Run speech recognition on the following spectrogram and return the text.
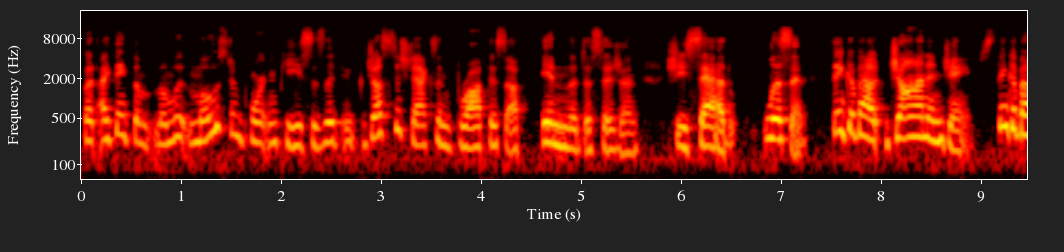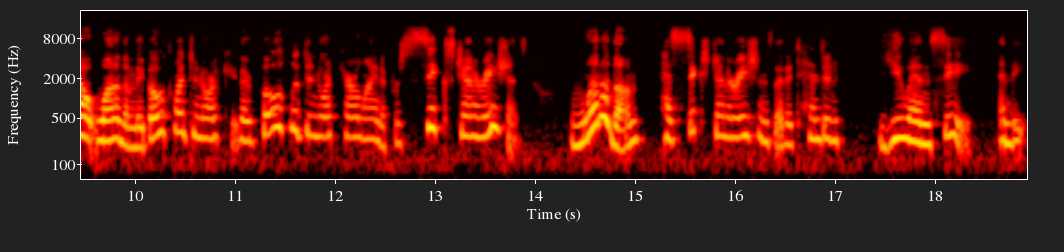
But I think the most important piece is that Justice Jackson brought this up in the decision. She said, "Listen, think about John and James. Think about one of them. They both went to North. They both lived in North Carolina for six generations. One of them has six generations that attended UNC." and the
